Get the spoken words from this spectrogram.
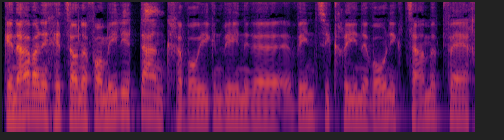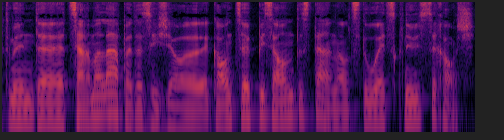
genau, wenn ich jetzt an eine Familie denke, wo irgendwie in einer winzig kleinen Wohnung zusammengepfercht müssen, äh, zusammenleben, das ist ja ganz etwas anderes dann, als du jetzt geniessen kannst.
